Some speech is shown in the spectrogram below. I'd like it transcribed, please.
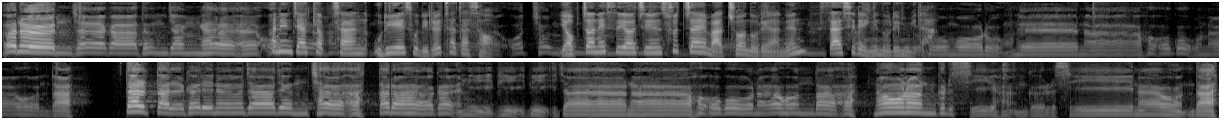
어는 제가 등장해 환인자 겹찬 우리의 소리를 찾아서 엽전에 쓰여진 숫자에 맞추어 노래하는 싸시랭이 노래입니다. 딸딸거리는 자전차 따라가미 비비자나 호고나 혼다 나오는 글씨 한 글씨 나온다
